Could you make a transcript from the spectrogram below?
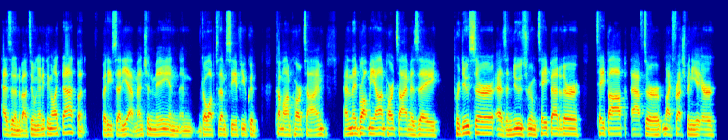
hesitant about doing anything like that, but but he said, yeah, mention me and and go up to them, see if you could come on part time. And they brought me on part time as a producer, as a newsroom tape editor, tape op after my freshman year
